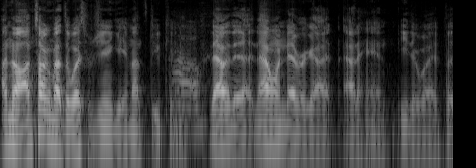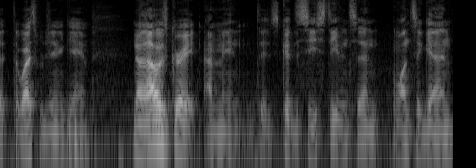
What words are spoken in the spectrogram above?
I know. I'm talking about the West Virginia game, not the Duke game. Oh. That that that one never got out of hand either way. But the West Virginia game, no, that was great. I mean, it's good to see Stevenson once again.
